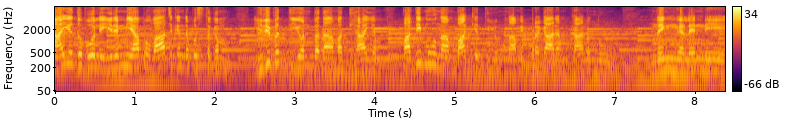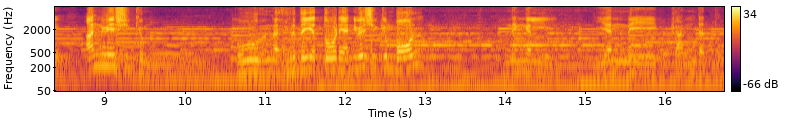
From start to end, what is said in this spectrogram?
ആയതുപോലെ ഇരമ്യാപ്പ് വാചകന്റെ പുസ്തകം ഇരുപത്തിയൊൻപതാം അധ്യായം പതിമൂന്നാം വാക്യത്തിലും നാം ഇപ്രകാരം കാണുന്നു. നിങ്ങൾ എന്നെ അന്വേഷിക്കും. പൂർണ ഹൃദയത്തോടെ അന്വേഷിക്കുമ്പോൾ നിങ്ങൾ എന്നെ കണ്ടെത്തും.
